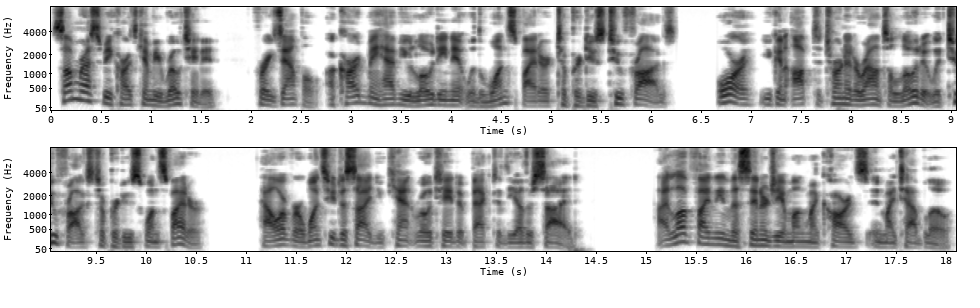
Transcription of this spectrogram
Some recipe cards can be rotated. For example, a card may have you loading it with one spider to produce two frogs, or you can opt to turn it around to load it with two frogs to produce one spider. However, once you decide, you can't rotate it back to the other side. I love finding the synergy among my cards in my tableau.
